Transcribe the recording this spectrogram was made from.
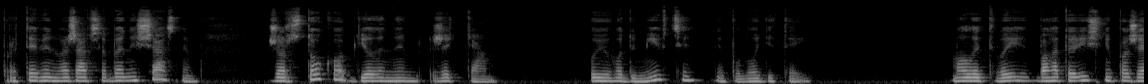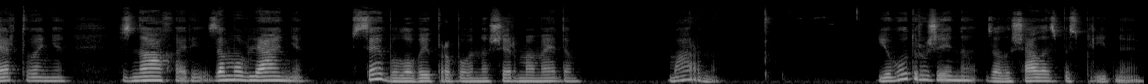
проте він вважав себе нещасним, жорстоко обділеним життям. У його домівці не було дітей. Молитви, багаторічні пожертвування, знахарі, замовляння все було випробовано ширмамедом. Марно. Його дружина залишалась безплідною.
